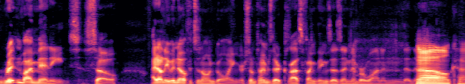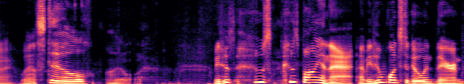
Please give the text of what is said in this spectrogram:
written by many's, so I don't even know if it's an ongoing, or sometimes they're classifying things as a number one, and then they're Oh, okay. Well, still, I, don't, mean, who's who's who's buying that? I mean, who wants to go in there and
